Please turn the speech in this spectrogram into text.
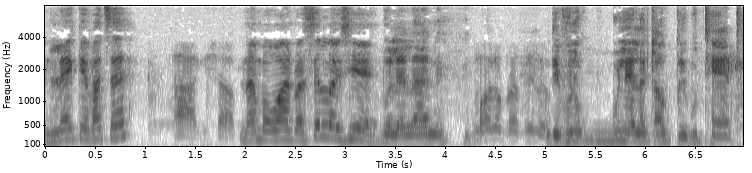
Leke Vatse? Number one, Brasilo is here. bulelani ndifuna ukubulela xa ugqiba uthetha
